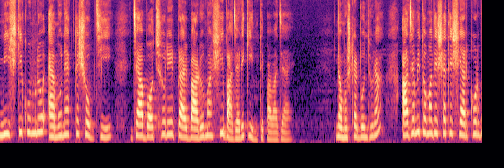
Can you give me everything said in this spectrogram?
মিষ্টি কুমড়ো এমন একটা সবজি যা বছরের প্রায় বারো মাসই বাজারে কিনতে পাওয়া যায়। নমস্কার বন্ধুরা, আজ আমি তোমাদের সাথে শেয়ার করব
